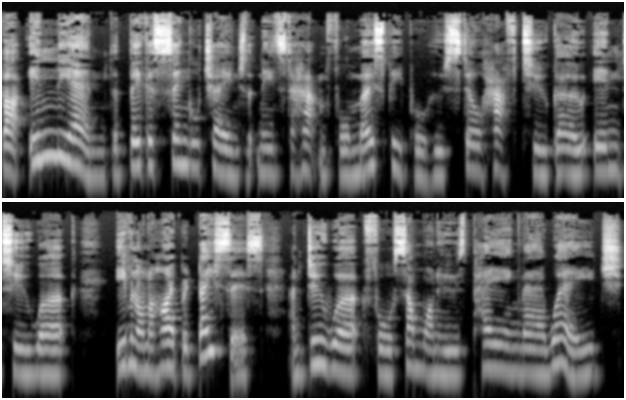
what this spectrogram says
But in the end, the biggest single change that needs to happen for most people who still have to go into work, even on a hybrid basis, and do work for someone who's paying their wage,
